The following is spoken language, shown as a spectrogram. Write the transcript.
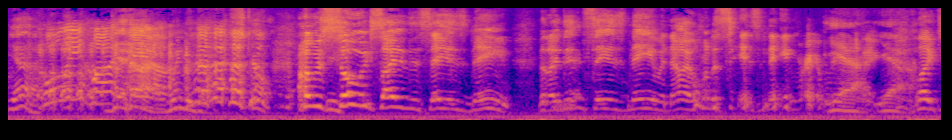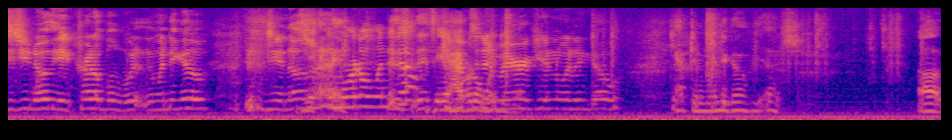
yeah. Holy hot Yeah, damn. Wendigo, still. I was so excited to say his name that I didn't say his name, and now I want to say his name for everything. Yeah, yeah. Like, did you know the Incredible Wen- Wendigo? Did you know Yeah. that? Immortal Wendigo? It's, it's The Immortal Captain Wendigo. American Wendigo. Captain Wendigo, yes. Uh,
